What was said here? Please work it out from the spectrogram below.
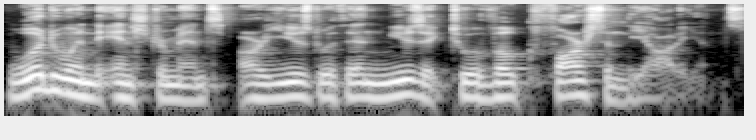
woodwind instruments are used within music to evoke farce in the audience.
